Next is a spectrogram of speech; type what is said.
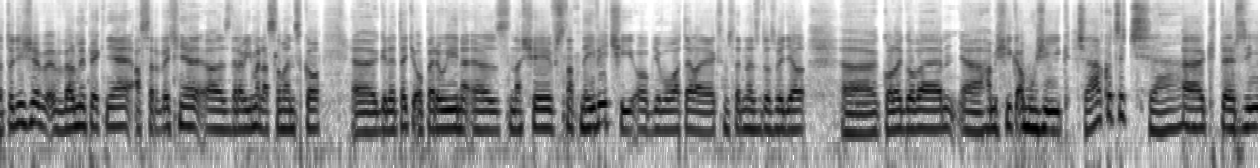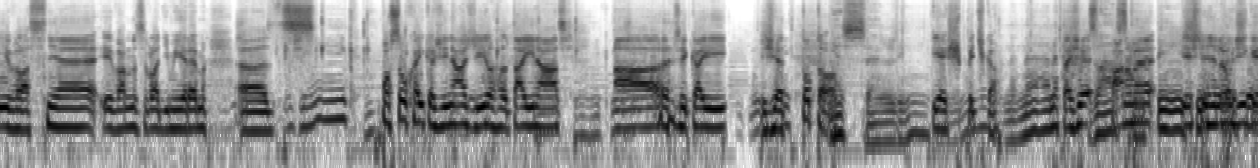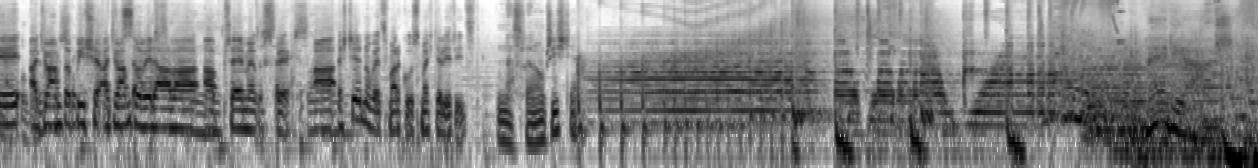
eh, totiž že velmi pěkně a srdečně eh, zdravíme na Slovensko, eh, kde teď operují naši snad největší obdivovatele, jak jsem se dnes dozvěděl, kolegové Hamšík a Mužík. Čau, koci, čau. Kteří vlastně Ivan s Vladimírem poslouchají každý náš díl, hltají nás a říkají, že toto je špička. Takže pánové, ještě jednou díky, ať vám to píše, ať vám to vydává a přejeme úspěch. A ještě jednu věc, Marku, jsme chtěli říct. Nasledanou příště. Médiář.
